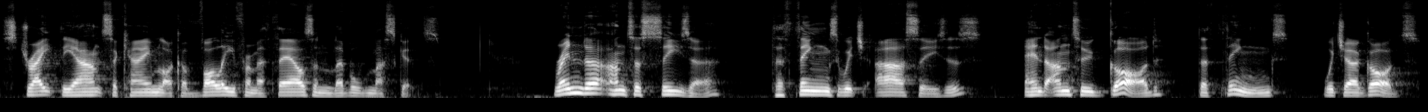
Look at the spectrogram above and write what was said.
Straight the answer came like a volley from a thousand levelled muskets. Render unto Caesar the things which are Caesar's, and unto God the things which are God's.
